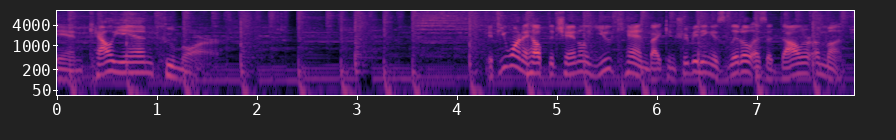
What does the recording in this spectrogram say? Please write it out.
and Kalyan Kumar. If you want to help the channel, you can by contributing as little as a dollar a month.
